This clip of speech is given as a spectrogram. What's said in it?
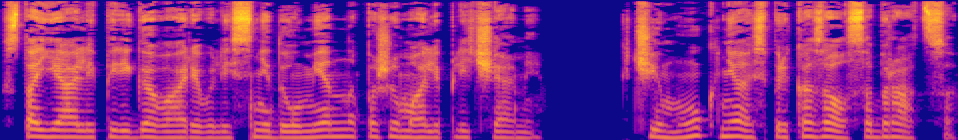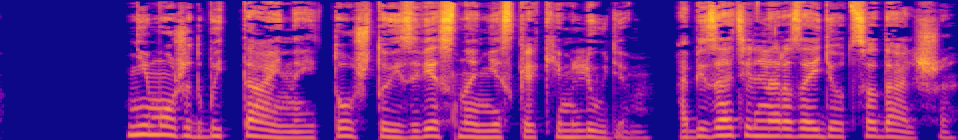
Стояли, переговаривались, недоуменно пожимали плечами. К чему князь приказал собраться? Не может быть тайной то, что известно нескольким людям. Обязательно разойдется дальше.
